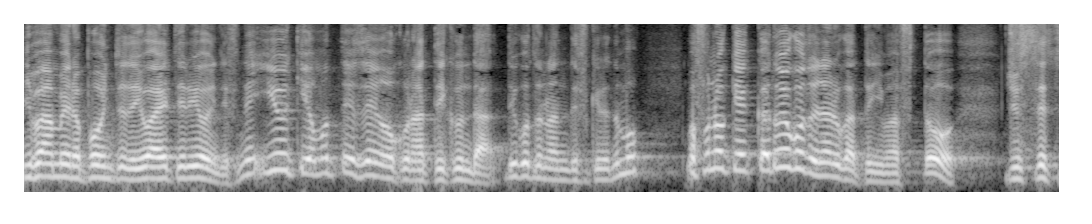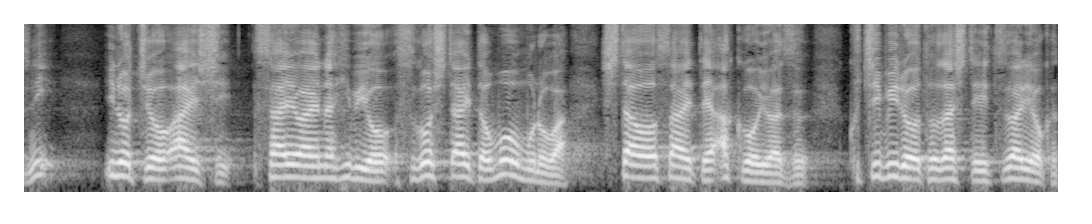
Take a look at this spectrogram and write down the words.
2番目のポイントで言われているようにですね勇気を持って善を行っていくんだということなんですけれども、ま、その結果どういうことになるかと言いますと10節に命を愛し幸いな日々を過ごしたいと思う者は舌を押さえて悪を言わず唇を閉ざして偽りを語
